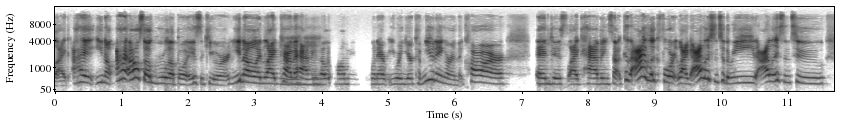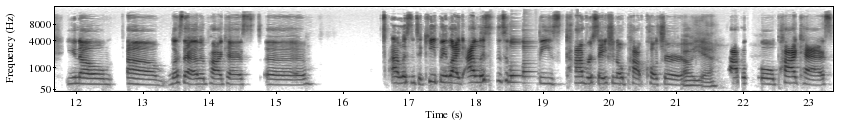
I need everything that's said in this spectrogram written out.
like I, you know, I also grew up on Insecure, you know, and like kind of mm-hmm. having those moments whenever you when you're commuting or in the car and just like having some because I look for like I listen to the read, I listen to, you know, um, what's that other podcast? Uh I listen to Keep It. Like I listen to these conversational pop culture. Oh yeah. Topical podcasts,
